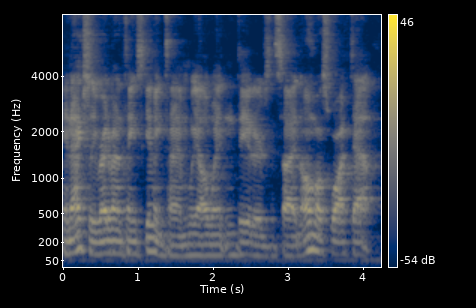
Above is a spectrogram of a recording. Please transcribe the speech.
and actually right around Thanksgiving time, we all went in theaters and saw it and almost walked out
